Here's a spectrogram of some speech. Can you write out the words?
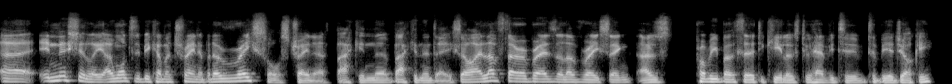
uh, initially, I wanted to become a trainer, but a racehorse trainer back in the back in the day. So I love thoroughbreds. I love racing. I was probably about thirty kilos too heavy to to be a jockey,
